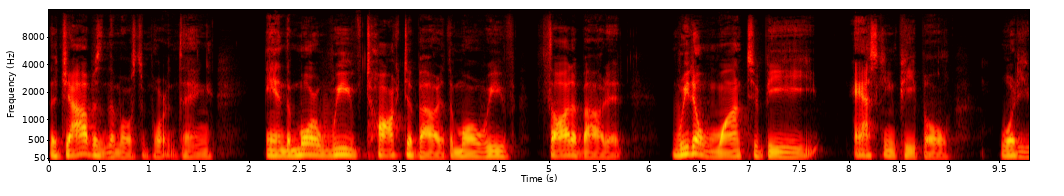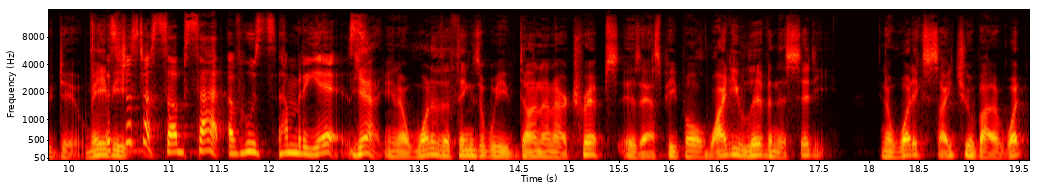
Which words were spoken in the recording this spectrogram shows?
the job isn't the most important thing. And the more we've talked about it, the more we've thought about it, we don't want to be asking people, what do you do? Maybe It's just a subset of who somebody is. yeah, you know, one of the things that we've done on our trips is ask people, why do you live in this city? You know, what excites you about it? What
